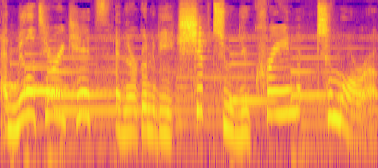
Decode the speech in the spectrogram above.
and military kits, and they're going to be shipped to Ukraine tomorrow.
